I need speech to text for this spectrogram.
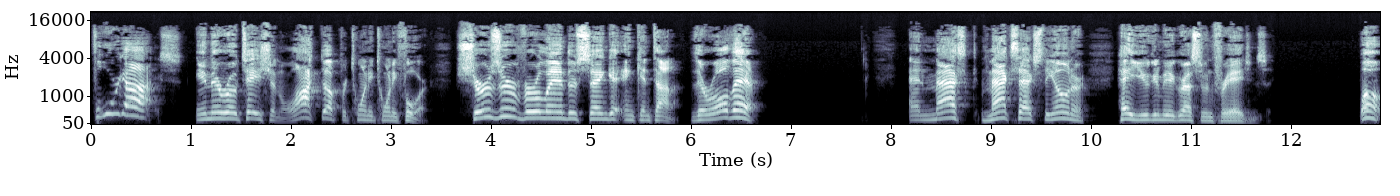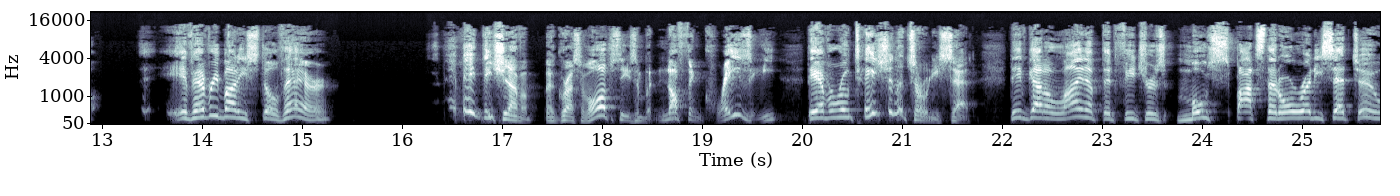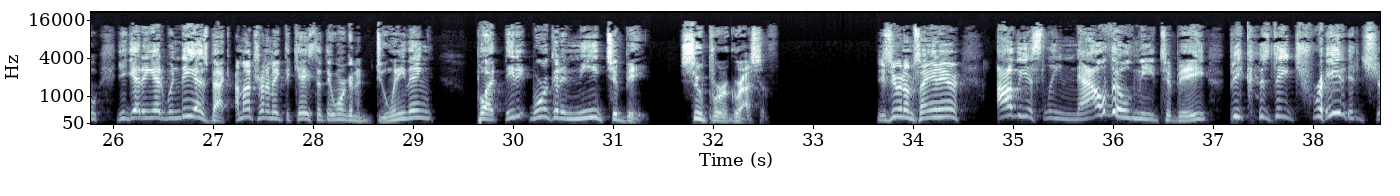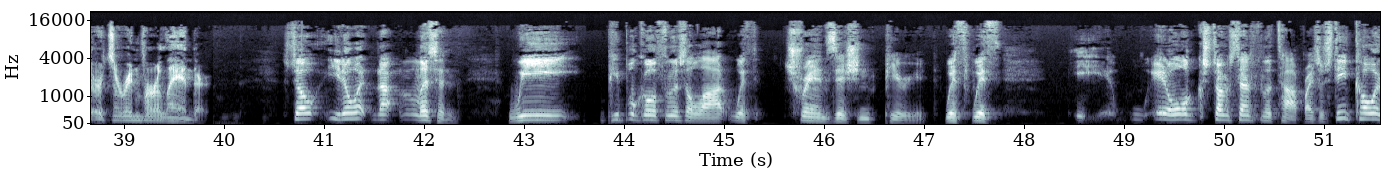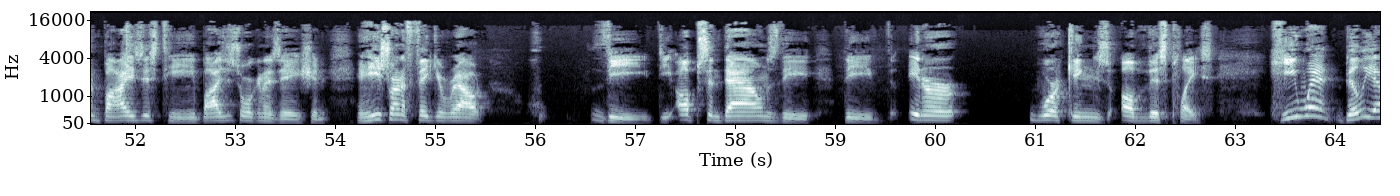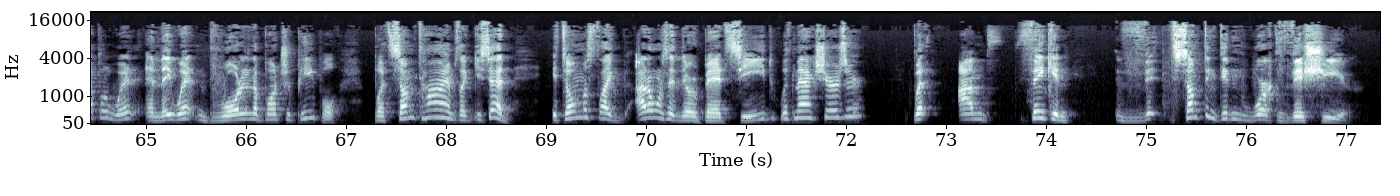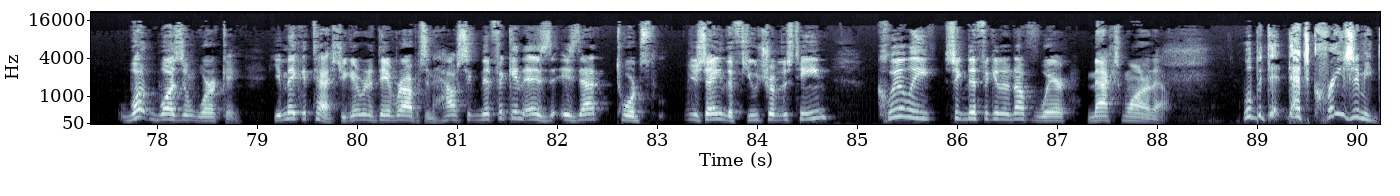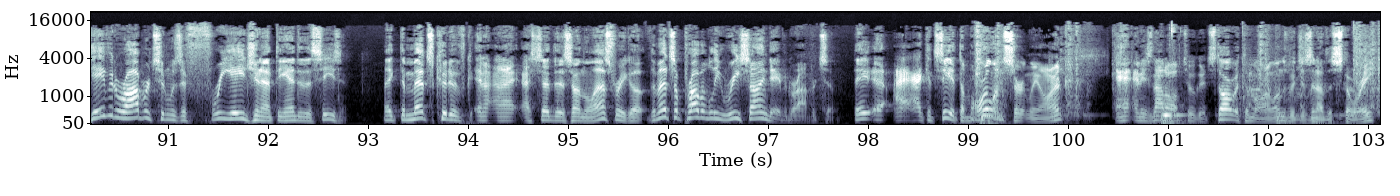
four guys in their rotation locked up for 2024 Scherzer, Verlander, Senga, and Quintana. They're all there. And Max, Max the owner, hey, you're going to be aggressive in free agency. Well, if everybody's still there, they, they should have an aggressive offseason, but nothing crazy. They have a rotation that's already set. They've got a lineup that features most spots that are already set too. You're getting Edwin Diaz back. I'm not trying to make the case that they weren't going to do anything, but they weren't going to need to be super aggressive. You see what I'm saying here? Obviously, now they'll need to be because they traded Scherzer and Verlander. So you know what? Listen, we people go through this a lot with transition period with with it all stems from the top, right? So Steve Cohen buys this team, buys this organization, and he's trying to figure out the the ups and downs, the the inner workings of this place. He went, Billy Eppler went, and they went and brought in a bunch of people. But sometimes, like you said, it's almost like I don't want to say they were bad seed with Max Scherzer, but I'm thinking th- something didn't work this year. What wasn't working? You make a test. You get rid of Dave Robertson. How significant is is that towards you're saying the future of this team? Clearly significant enough where Max wanted out. Well, but th- that's crazy to me. David Robertson was a free agent at the end of the season. Like the Mets could have, and I, I said this on the last Rico. The Mets will probably re-sign David Robertson. They, I, I could see it. The Marlins certainly aren't, and, and he's not off to a good start with the Marlins, which is another story.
